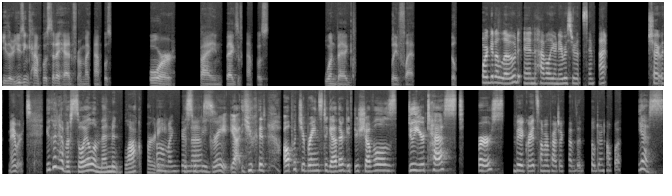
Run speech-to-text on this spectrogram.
either using compost that I had from my compost, or buying bags of compost, one bag laid flat. Or get a load and have all your neighbors do it at the same time. Share it with neighbors. You could have a soil amendment block party. Oh my goodness. This would be great. Yeah, you could all put your brains together, get your shovels, do your test first. Be a great summer project to have the children help with. Yes,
